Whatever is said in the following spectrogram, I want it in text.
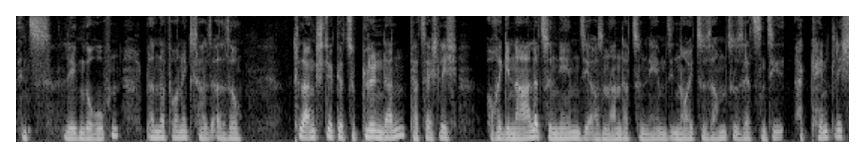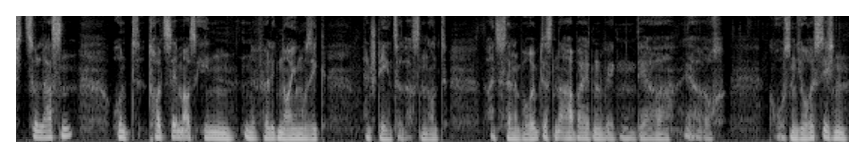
ins Leben gerufen. Plunderphonics heißt also Klangstücke zu plündern, tatsächlich Originale zu nehmen, sie auseinanderzunehmen, sie neu zusammenzusetzen, sie erkenntlich zu lassen und trotzdem aus ihnen eine völlig neue Musik entstehen zu lassen. Und eines seiner berühmtesten Arbeiten, wegen der er auch großen juristischen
